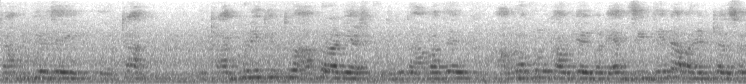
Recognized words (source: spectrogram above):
ট্রাফিকের যে ট্রাক ট্রাকগুলি কিন্তু আপনারা নিয়ে আসবেন। কিন্তু আমাদের আমরা কোনো কাউকে মানে এক্সিট দিই না, আমার এন্ট্রান্সের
